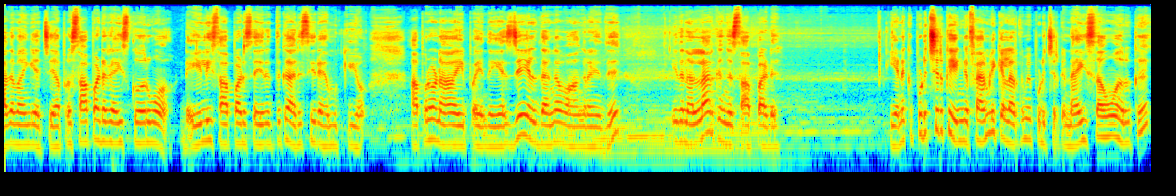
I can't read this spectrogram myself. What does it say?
அதை வாங்கியாச்சு. அப்புறம் சாப்பாடு ரைஸ்க்கு வருவோம். டெய்லி சாப்பாடு செய்கிறதுக்கு அரிசி ரே முக்கியம். அப்புறம் நான் இப்போ இந்த எஸ்ஜேஎல் தாங்க வாங்குகிறேன் இது. இது நல்லா இருக்குங்க சாப்பாடு. எனக்கு பிடிச்சிருக்கு எங்கள் ஃபேமிலிக்கு எல்லாருக்குமே பிடிச்சிருக்கு. நைஸாகவும் இருக்குது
